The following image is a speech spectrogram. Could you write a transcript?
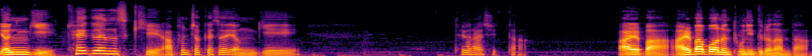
연기. 퇴근 스킬. 아픈 척해서 연기 퇴근할 수 있다. 알바. 알바 버는 돈이 늘어난다.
